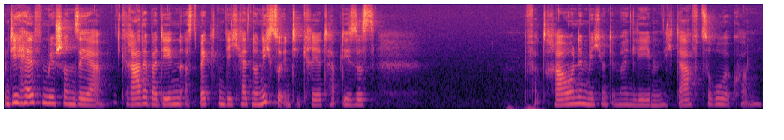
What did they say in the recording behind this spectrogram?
Und die helfen mir schon sehr, gerade bei den Aspekten, die ich halt noch nicht so integriert habe, dieses Vertrauen in mich und in mein Leben. Ich darf zur Ruhe kommen.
